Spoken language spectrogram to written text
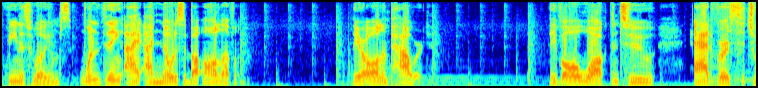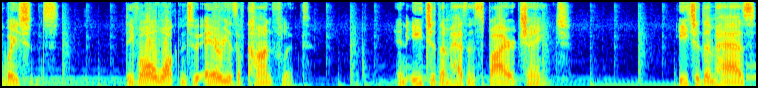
Venus Williams. One thing I, I notice about all of them, they are all empowered. They've all walked into adverse situations. They've all walked into areas of conflict. And each of them has inspired change. Each of them has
